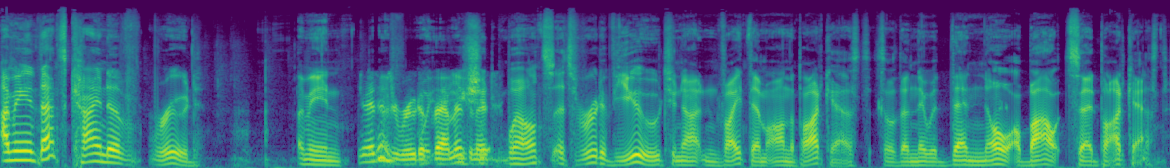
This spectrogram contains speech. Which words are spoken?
I mean, that's kind of rude. I mean, Yeah, it is rude of them, isn't should- it? Well, it's it's rude of you to not invite them on the podcast, so then they would then know about said podcast.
